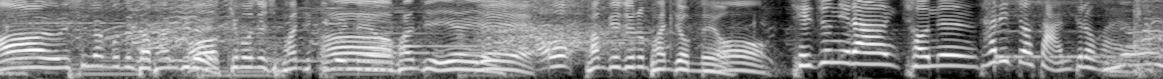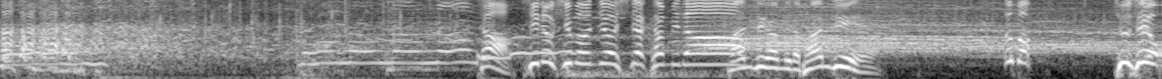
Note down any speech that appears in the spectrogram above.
아 우리 신랑분들 다 반지를 어 김원준 씨 반지 끼고 아 있네요. 반지 예예 예. 어 강재준은 반지 없네요. 어. 재준이랑 저는 살이 쪄서 안 들어가요. 자 진욱 씨 먼저 시작합니다. 반지 갑니다 반지 음악 주세요.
